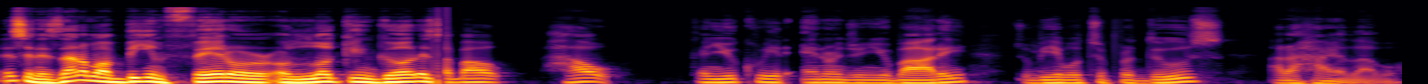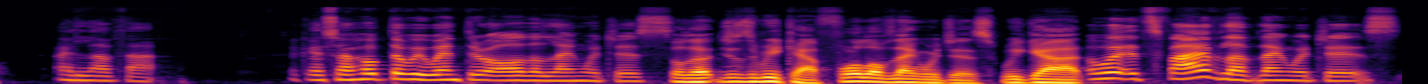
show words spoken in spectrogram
listen it's not about being fit or, or looking good it's about how can you create energy in your body to be able to produce at a higher level I love that. Okay, so I hope that we went through all the languages. so that, just to recap four love languages we got Oh, it's five love languages.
